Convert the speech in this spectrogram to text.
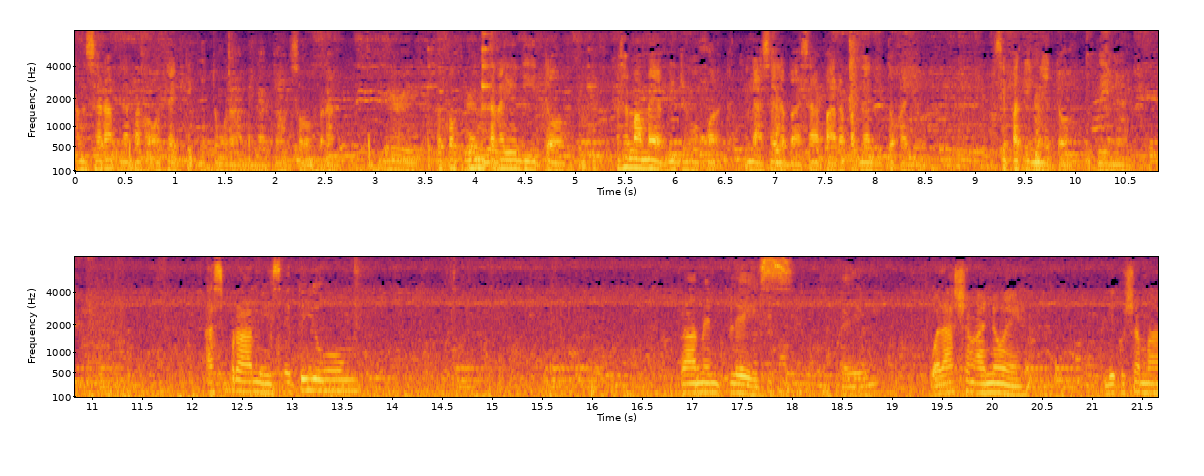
ang sarap, napaka-authentic nitong ramen na to. Sobra. Kapag pumunta kayo dito, kasi mamaya video ko nasa labas ha, para pag nandito kayo, sipatin niyo to, winner. As promised, ito yung ramen place. Okay? Wala siyang ano eh. Hindi ko siya ma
